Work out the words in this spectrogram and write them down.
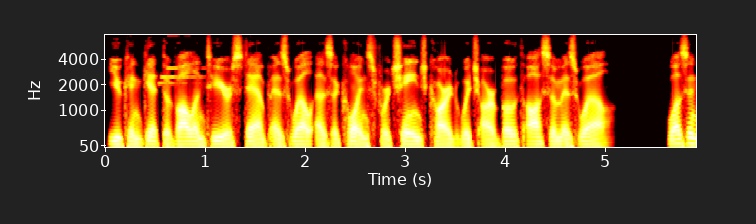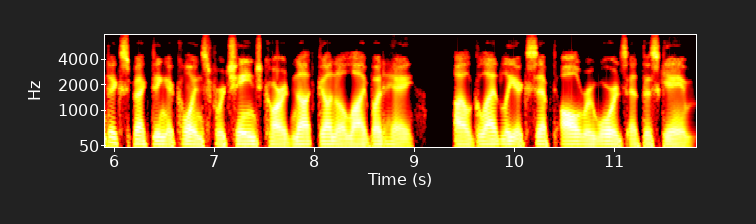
you can get the volunteer stamp as well as a coins for change card which are both awesome as well. Wasn't expecting a coins for change card not gonna lie but hey, I'll gladly accept all rewards at this game.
